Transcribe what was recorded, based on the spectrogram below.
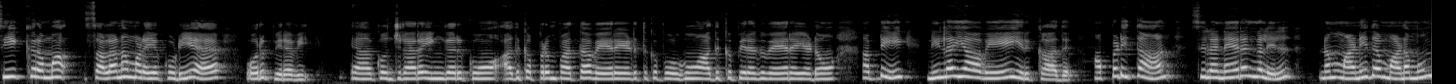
சீக்கிரமாக சலனமடையக்கூடிய ஒரு பிறவி. கொஞ்ச நேரம் இங்கே இருக்கும். அதுக்கப்புறம் பார்த்தா வேறு இடத்துக்கு போகும். அதுக்கு பிறகு வேறு இடம். அப்படி நிலையாகவே இருக்காது. அப்படித்தான் சில நேரங்களில் நம் மனித மனமும்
